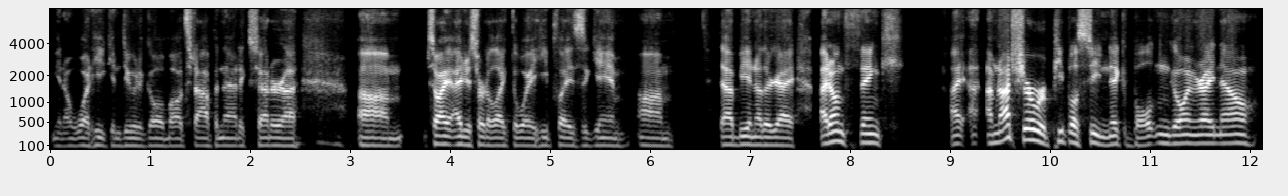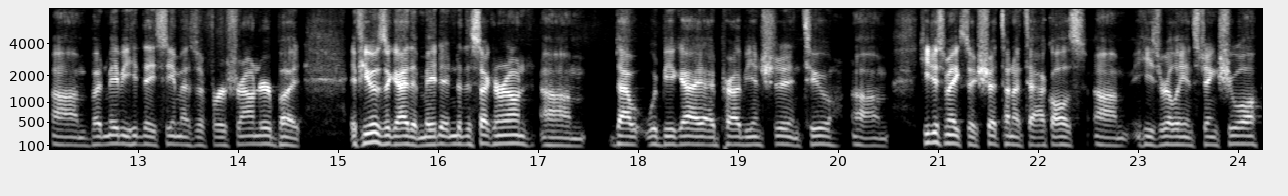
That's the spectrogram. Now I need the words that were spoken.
you know what he can do to go about stopping that etc um, so I, I, just sort of like the way he plays the game. Um, that'd be another guy. I don't think I, I'm not sure where people see Nick Bolton going right now, um, but maybe they see him as a first rounder. But if he was a guy that made it into the second round, um, that would be a guy I'd probably be interested in too. Um, he just makes a shit ton of tackles. Um, he's really instinctual.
